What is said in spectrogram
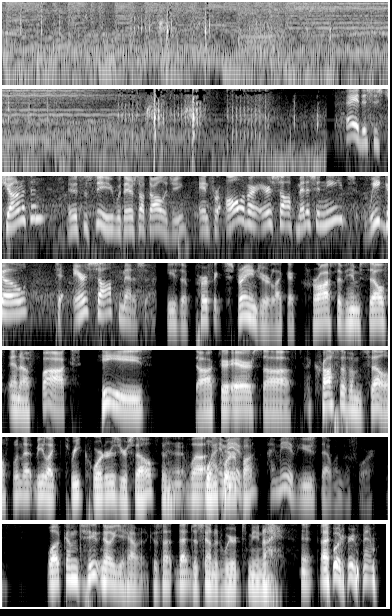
Hey, this is Jonathan, And this is Steve with Airsoftology. and for all of our airsoft medicine needs, we go to Airsoft Medicine. He's a perfect stranger, like a cross of himself and a fox. He's Dr. Airsoft. A cross of himself. Wouldn't that be like three quarters yourself and Uh, Well, one I may, quarter have, fox? I may have used that one before. Welcome to no, you haven't because that that just sounded weird to me, and I I would remember.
